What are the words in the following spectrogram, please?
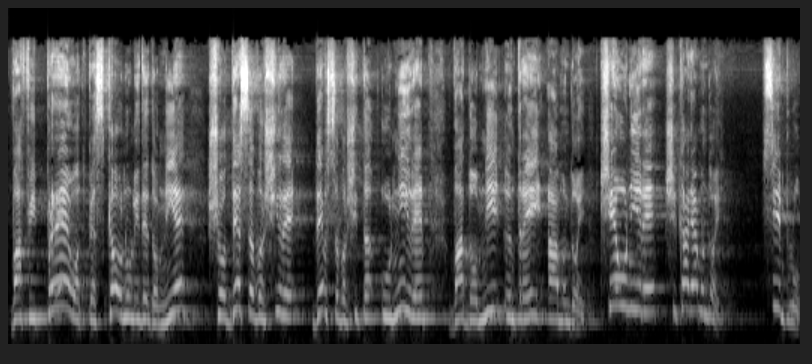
Va fi preot pe scaunul lui de domnie și o desăvârșire, desăvârșită unire va domni între ei amândoi. Ce unire și care amândoi? Simplu.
